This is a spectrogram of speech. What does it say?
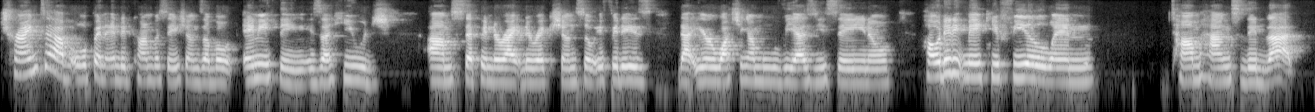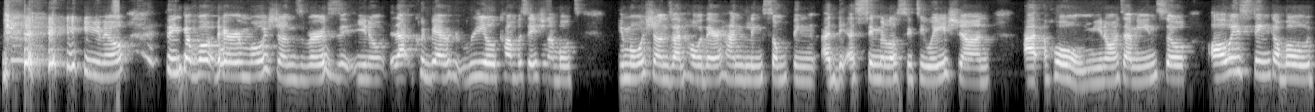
trying to have open-ended conversations about anything is a huge um, step in the right direction. So if it is that you're watching a movie, as you say, you know, how did it make you feel when Tom Hanks did that? you know, think about their emotions versus, you know, that could be a real conversation about emotions and how they're handling something, a, a similar situation at home. You know what I mean? So always think about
